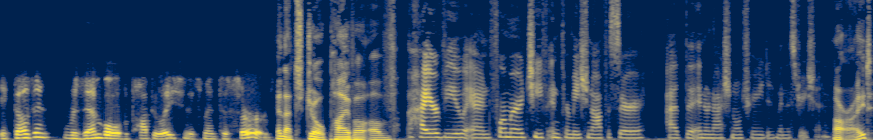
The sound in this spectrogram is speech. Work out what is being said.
it doesn't resemble the population it's meant to serve. And that's Joe Paiva of HireVue and former chief information officer at the International Trade Administration. All right.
